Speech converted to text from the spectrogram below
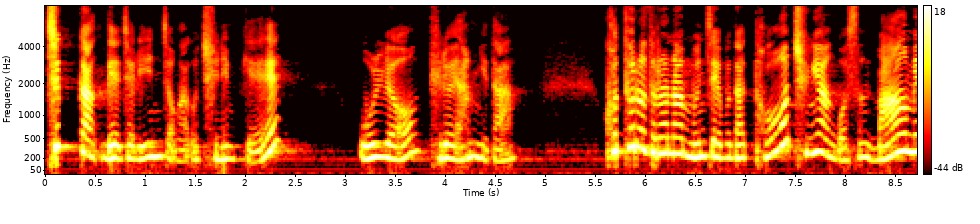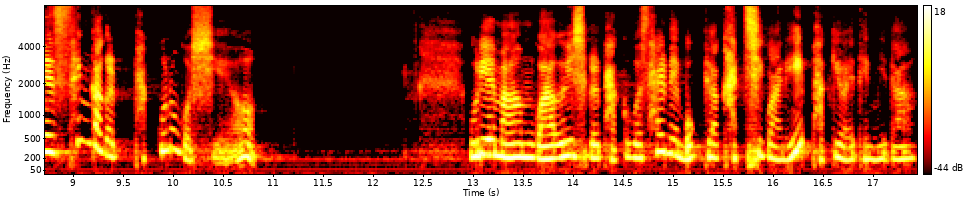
즉각 내 죄를 인정하고 주님께 올려 드려야 합니다. 겉으로 드러난 문제보다 더 중요한 것은 마음의 생각을 바꾸는 것이에요. 우리의 마음과 의식을 바꾸고 삶의 목표와 가치관이 바뀌어야 됩니다.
